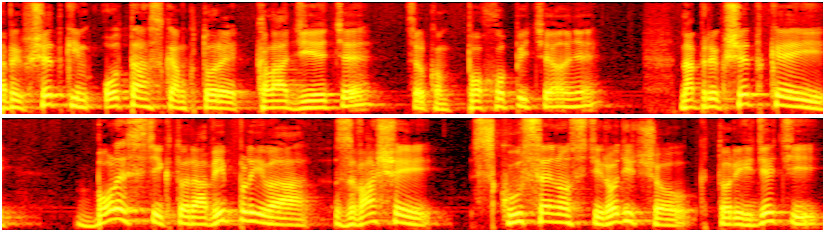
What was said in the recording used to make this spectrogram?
napriek všetkým otázkam, ktoré kladiete, celkom pochopiteľne, napriek všetkej bolesti, ktorá vyplýva z vašej skúsenosti rodičov, ktorých deti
